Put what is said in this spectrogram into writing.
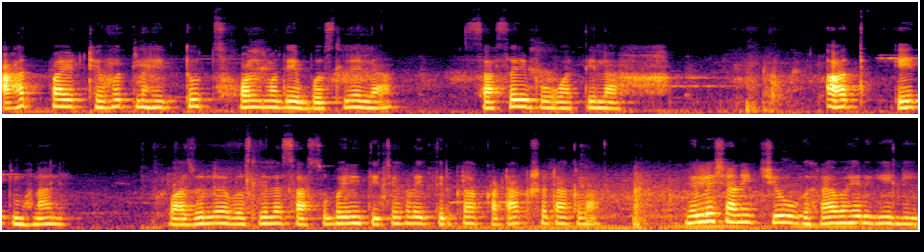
आत पाय ठेवत नाही तोच हॉलमध्ये बसलेला सासरीबुवा तिला आत येत म्हणाली. बाजूला बसलेल्या सासूबाईने तिच्याकडे तिरका कटाक्ष टाकला. निलेश आणि चिव घराबाहेर गेली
